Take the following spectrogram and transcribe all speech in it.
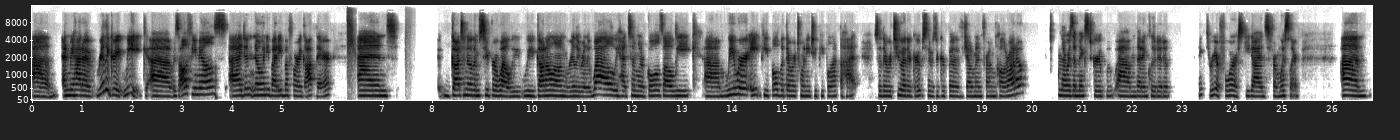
Um, and we had a really great week. Uh, it was all females. I didn't know anybody before I got there, and got to know them super well. We we got along really really well. We had similar goals all week. Um, we were eight people, but there were 22 people at the hut. So there were two other groups. There was a group of gentlemen from Colorado, and there was a mixed group um, that included a, I think three or four ski guides from Whistler. Um,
